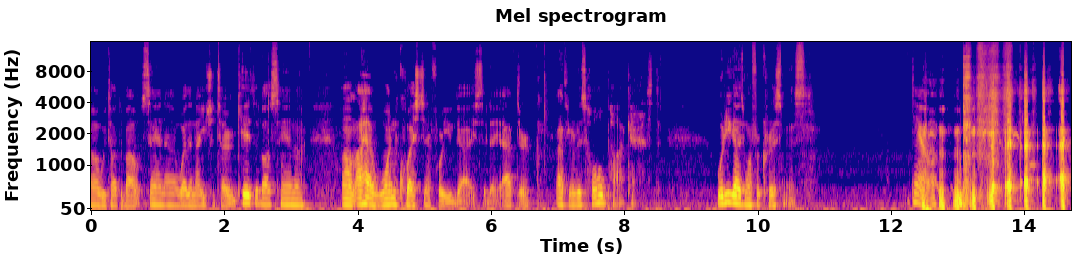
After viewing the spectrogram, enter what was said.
Uh, we talked about Santa, whether or not you should tell your kids about Santa. Um, I have one question for you guys today. After after this whole podcast, what do you guys want for Christmas? Darrell.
